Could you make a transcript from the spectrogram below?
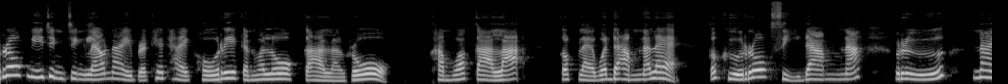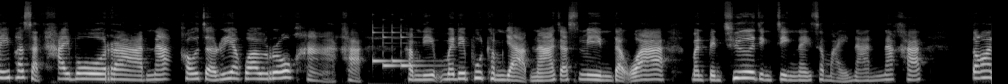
โรคนี้จริง ๆ แล้วในประเทศไทยเขาเรียกกันว่าโรคกาลาโรคคำว่ากาละ ก็แปลว่าดำนั่นแหละ ก็คือโรคสีดำนะ หรือในภาษาไทยโบราณนะเขาจะเรียกว่าโรคหาค่ะคำนี้ไม่ได้พูดคำหยาบนะจัสมินแต่ว่ามันเป็นชื่อจริง ๆ ในสมัยนั้นนะคะ ตอน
